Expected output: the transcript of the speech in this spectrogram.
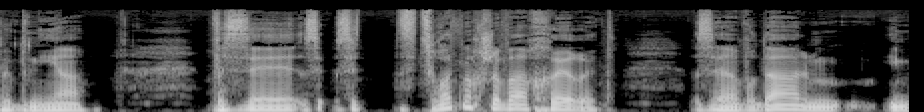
בבנייה. וזה זה, זה, זה צורת מחשבה אחרת. זה עבודה עם,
